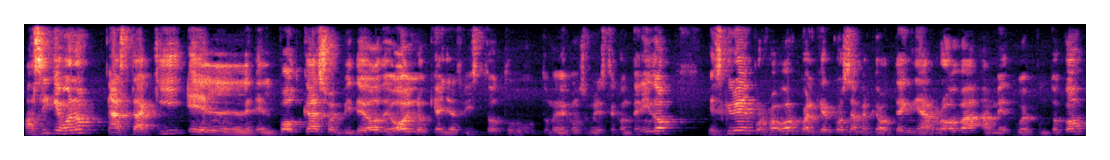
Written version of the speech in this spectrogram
Así que bueno, hasta aquí el, podcast o el video de hoy, lo que hayas visto, tu, tu medio de consumir este contenido. Escribe por favor cualquier cosa a mercadotecnia.amedweb.com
